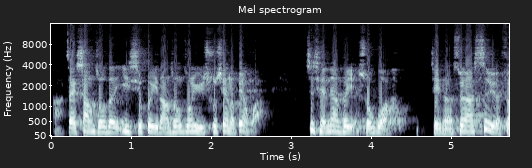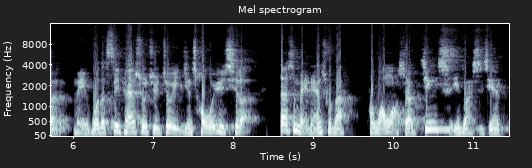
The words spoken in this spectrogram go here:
啊，在上周的议息会议当中终于出现了变化。之前亮哥也说过，这个虽然四月份美国的 CPI 数据就已经超过预期了，但是美联储呢，它往往是要矜持一段时间，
